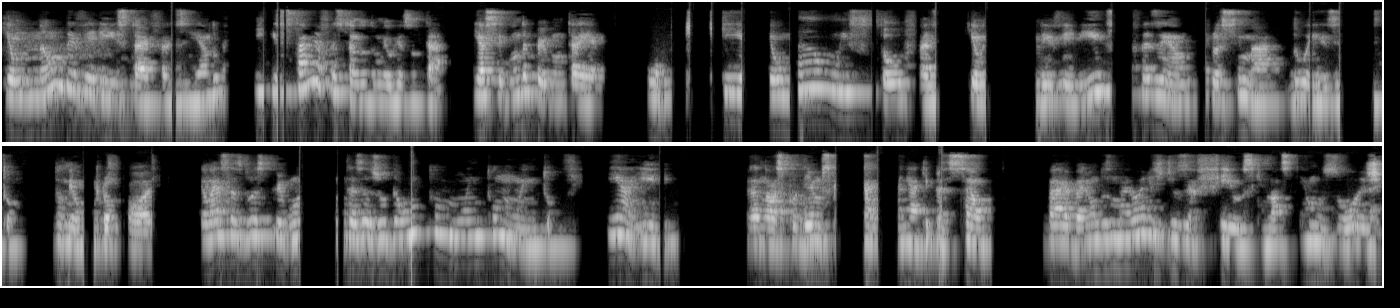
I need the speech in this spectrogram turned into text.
que eu não deveria estar fazendo e que está me afastando do meu resultado? E a segunda pergunta é: o que eu não estou fazendo que eu deveria estar fazendo para aproximar do êxito do meu propósito? Então, essas duas perguntas ajudam muito, muito, muito. E aí, para nós podermos caminhar aqui para a ação, Bárbara, um dos maiores desafios que nós temos hoje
